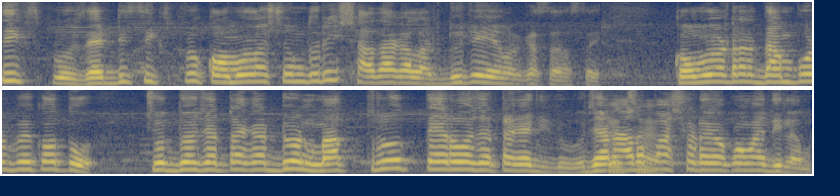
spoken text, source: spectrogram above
six pro Z D six pro কমলা সুন্দরী সাদা কালার দুইটাই আমার কাছে আছে। কমলাটার দাম পড়বে কত? চোদ্দ হাজার টাকার ড্রোন মাত্র তেরো হাজার টাকা দিয়ে দেবো। যেন আরও পাঁচশো টাকা কমাই দিলাম।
